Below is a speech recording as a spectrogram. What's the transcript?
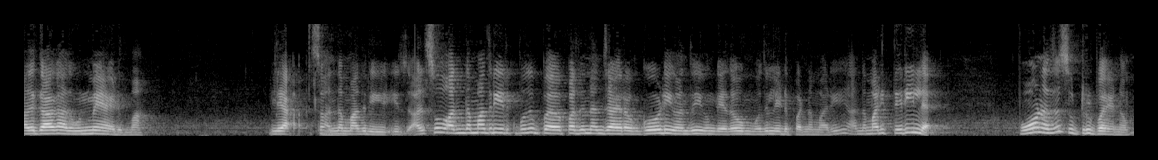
அதுக்காக அது உண்மையாயிடுமா? இல்லையா? ஸோ அந்த மாதிரி ஸோ அந்த மாதிரி இருக்கும்போது இப்போ பதினஞ்சாயிரம் கோடி வந்து இவங்க ஏதோ முதலீடு பண்ண மாதிரி அந்த மாதிரி தெரியல. போனது சுற்றுப்பயணம்.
